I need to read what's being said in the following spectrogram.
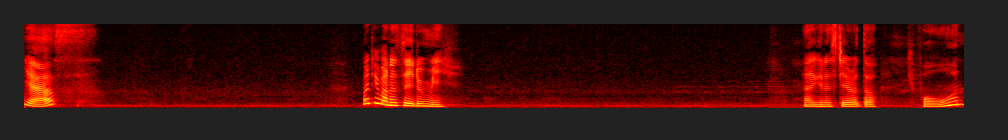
yes. What do you want to say to me? Are you going to stare at the phone?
